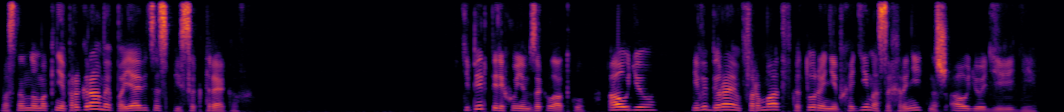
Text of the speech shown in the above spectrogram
В основном окне программы появится список треков. Теперь переходим в закладку «Аудио» и выбираем формат, в который необходимо сохранить наш аудио DVD.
